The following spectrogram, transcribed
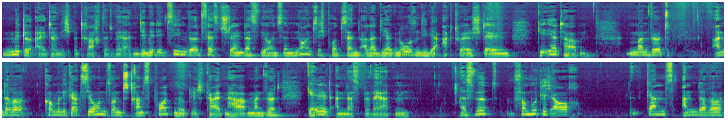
mittelalterlich betrachtet werden. Die Medizin wird feststellen, dass wir uns in 90 Prozent aller Diagnosen, die wir aktuell stellen, geirrt haben. Man wird andere Kommunikations- und Transportmöglichkeiten haben. Man wird Geld anders bewerten. Es wird vermutlich auch ganz andere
